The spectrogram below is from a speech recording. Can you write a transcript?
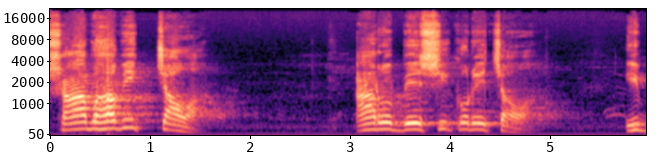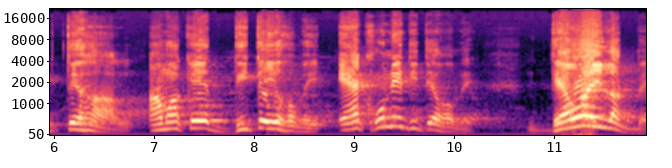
স্বাভাবিক চাওয়া, আরও বেশি করে চাওয়া, ইবতেহাল, আমাকে দিতেই হবে, এখনই দিতে হবে, দেওয়াই লাগবে।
